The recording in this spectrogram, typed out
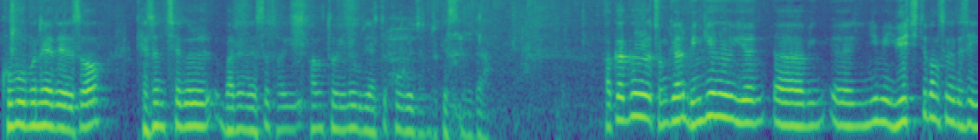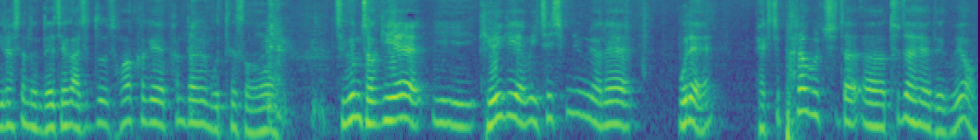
그 부분에 대해서 개선책을 마련해서 저희 방통위는 우리한테 보고해 줬으면 좋겠습니다. 아까 그 존경하는 민경의 의원, 어, 민, 어, 님이 UHD 방송에 대해서 얘기를 하셨는데 제가 아직도 정확하게 판단을 못해서 지금 저기에 이 계획에 의하면 2016년에 올해 118억을 투자, 어, 투자해야 되고요.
